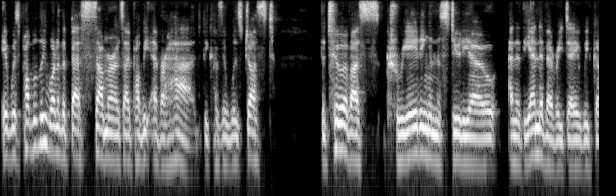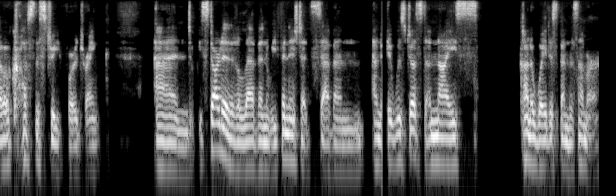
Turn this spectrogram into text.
it was probably one of the best summers I probably ever had because it was just the two of us creating in the studio. And at the end of every day, we'd go across the street for a drink. And we started at 11, we finished at 7. And it was just a nice kind of way to spend the summer.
